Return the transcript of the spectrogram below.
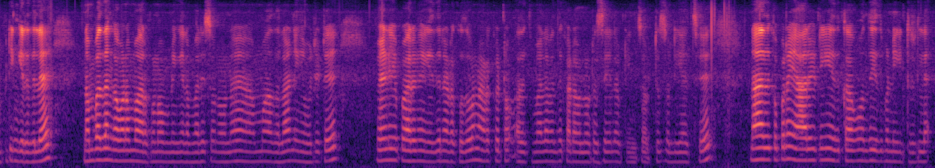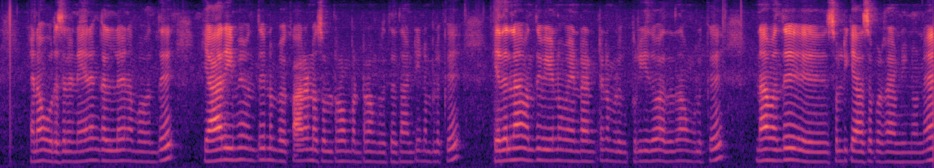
அப்படிங்கிறதுல நம்ம தான் கவனமாக இருக்கணும் அப்படிங்கிற மாதிரி சொன்னோன்னே அம்மா அதெல்லாம் நீங்கள் விட்டுட்டு வேலையை பாருங்கள் எது நடக்குதோ நடக்கட்டும். அதுக்கு மேலே வந்து கடவுளோட செயல் அப்படின்னு சொல்லிட்டு சொல்லியாச்சு. நான் அதுக்கப்புறம் யார்கிட்டையும் எதுக்காகவும் வந்து இது பண்ணிக்கிட்டு இல்லை ஏன்னா ஒரு சில நேரங்களில் நம்ம வந்து யாரையுமே வந்து நம்ம காரணம் சொல்கிறோம் பண்ணுறோங்கிறத தாண்டி நம்மளுக்கு எதெல்லாம் வந்து வேணும் வேண்டான்ட்டு நம்மளுக்கு புரியுதோ அதை தான் உங்களுக்கு நான் வந்து சொல்லிக்க ஆசைப்பட்றேன் அப்படின்னோடனே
